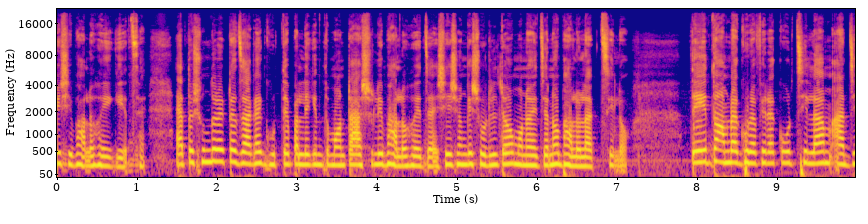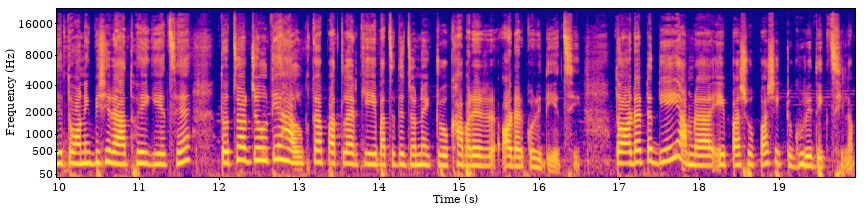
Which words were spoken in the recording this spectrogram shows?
বেশি ভালো হয়ে গিয়েছে। এত সুন্দর একটা জায়গায় ঘুরতে পারলে কিন্তু মনটা আসলে ভালো হয়ে যায়, সেই সঙ্গে শরীরটাও মনে হয় যেন ভালো লাগছিল। তো এই তো আমরা ঘোরাফেরা করছিলাম আর যেহেতু অনেক বেশি রাত হয়ে গিয়েছে, তো চট চটজলদি হালকা পাতলা আর কি বাচ্চাদের জন্য একটু খাবারের অর্ডার করে দিয়েছি। তো অর্ডারটা দিয়েই আমরা এপাশ ওপাশ একটু ঘুরে দেখছিলাম।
